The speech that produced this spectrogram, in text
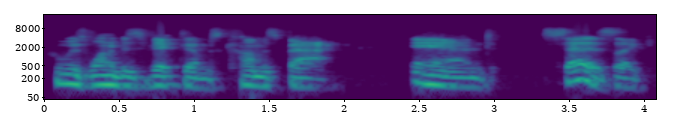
who is one of his victims comes back and says like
